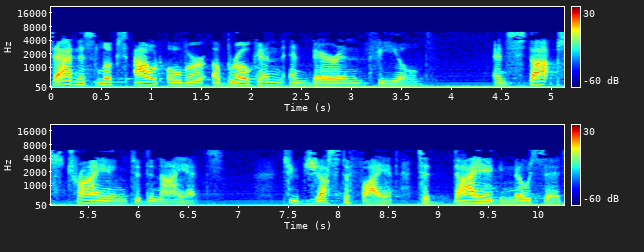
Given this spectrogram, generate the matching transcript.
sadness looks out over a broken and barren field and stops trying to deny it, to justify it, to diagnose it,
